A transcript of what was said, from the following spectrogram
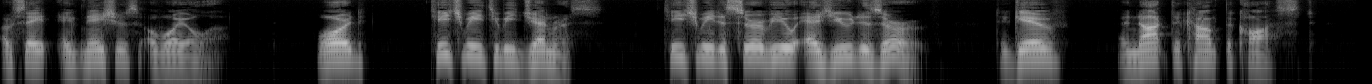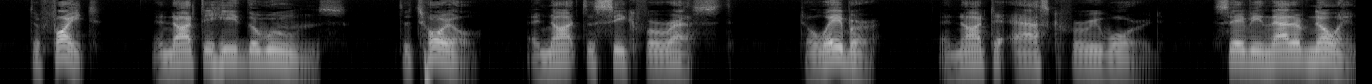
of St. Ignatius of Loyola. Lord, teach me to be generous. Teach me to serve you as you deserve, to give and not to count the cost, to fight and not to heed the wounds, to toil and not to seek for rest, to labor and not to ask for reward, saving that of knowing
